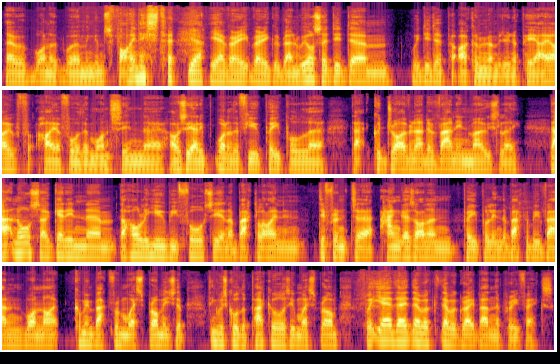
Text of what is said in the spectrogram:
they were one of Birmingham's finest. Yeah. yeah, very very good band. We also did um, we did a I can remember doing a PA hire for them once in. Uh, I was the only one of the few people uh, that could drive and had a van in Moseley. That and also getting um, the whole of UB40 and a back line and different uh, hangers on and people in the back of my van one night coming back from West Bromwich. The, I think it was called the Packers in West Brom. But yeah, they, they were they were a great band, the Prefects.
